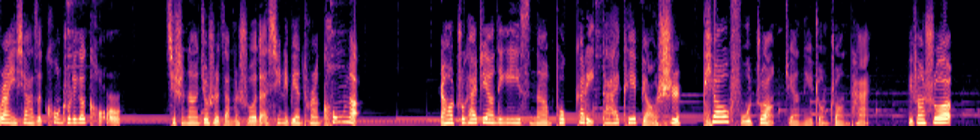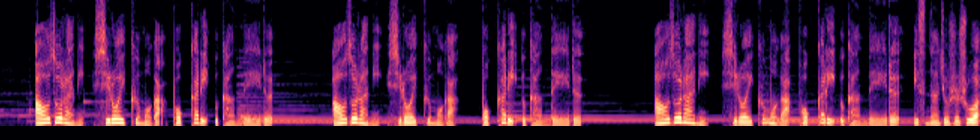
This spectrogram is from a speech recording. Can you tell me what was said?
然一下子空出了一个口，其实呢就是咱们说的心里边突然空了。然后除开这样的一个意思呢，a r i 它还可以表示漂浮状这样的一种状态，比方说。青空に白い雲がぽっかり浮んでいる。青空に白い雲がぽっかり浮んでいる。青空に白い雲がぽっかり浮んでいる。意思呢，就是说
